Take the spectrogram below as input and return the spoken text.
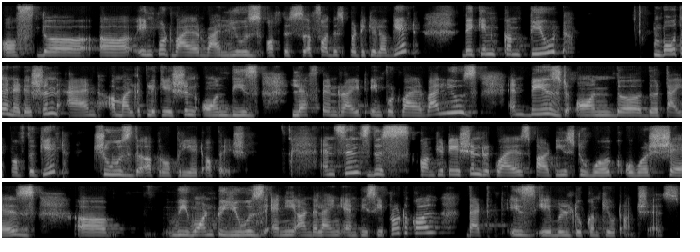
of the uh, input wire values of this for this particular gate, they can compute both an addition and a multiplication on these left and right input wire values, and based on the, the type of the gate, choose the appropriate operation. And since this computation requires parties to work over shares, uh, we want to use any underlying MPC protocol that is able to compute on shares.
